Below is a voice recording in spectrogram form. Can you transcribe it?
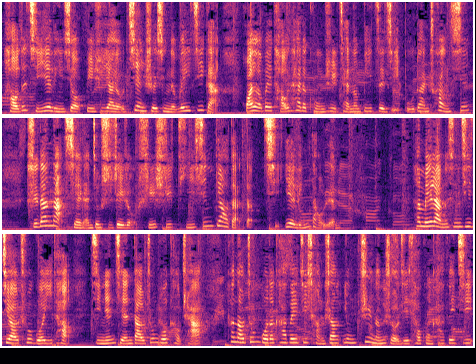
好的企业领袖必须要有建设性的危机感，怀有被淘汰的恐惧，才能逼自己不断创新。史丹纳显然就是这种时时提心吊胆的企业领导人。他每两个星期就要出国一趟。几年前到中国考察，看到中国的咖啡机厂商用智能手机操控咖啡机，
